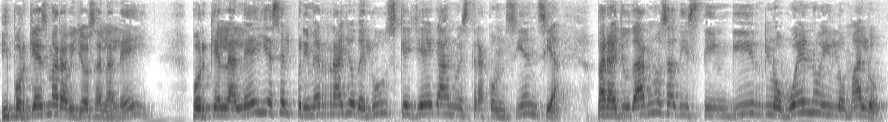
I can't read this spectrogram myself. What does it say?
¿Y por qué es maravillosa la ley? Porque la ley es el primer rayo de luz que llega a nuestra conciencia para ayudarnos a distinguir lo bueno y lo malo.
